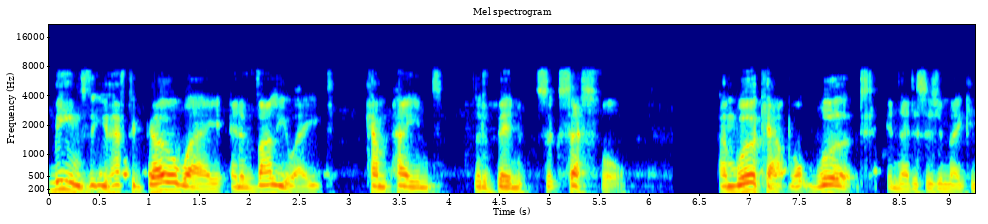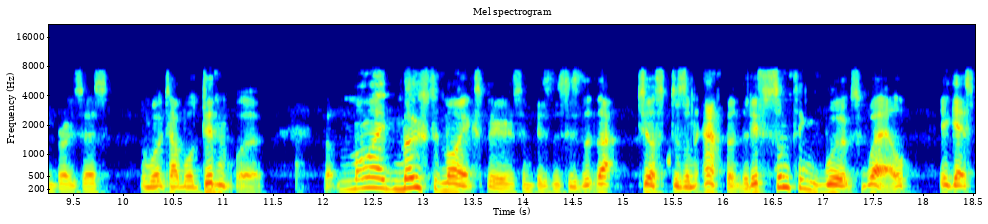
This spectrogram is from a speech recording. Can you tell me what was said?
means that you have to go away and evaluate campaigns that have been successful and work out what worked in their decision making process and worked out what didn't work. But my most of my experience in business is that that just doesn't happen. That if something works well, it gets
